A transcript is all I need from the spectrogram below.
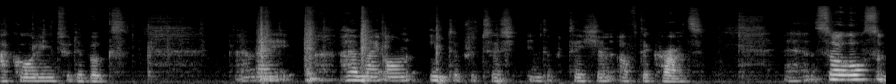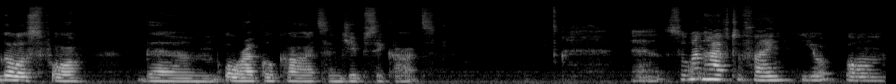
according to the books and I have my own interpretation interpretation of the cards. And so also goes for the um, oracle cards and gypsy cards. Uh, so one have to find your own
